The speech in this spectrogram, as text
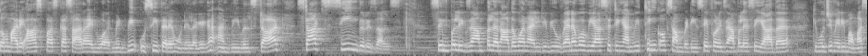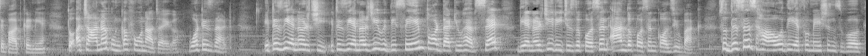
तो हमारे आसपास का सारा इन्वायरमेंट भी उसी तरह होने लगेगा and we will start start seeing the result simple example another one I give you whenever we are sitting and we think of somebody say for example ऐसे याद आया कि मुझे मेरी मामा से बात करनी है तो अचानक उनका फ़ोन आ जाएगा. What is that it is the energy it is the energy with the same thought that you have said the energy reaches the person and the person calls you back so this is how the affirmations work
